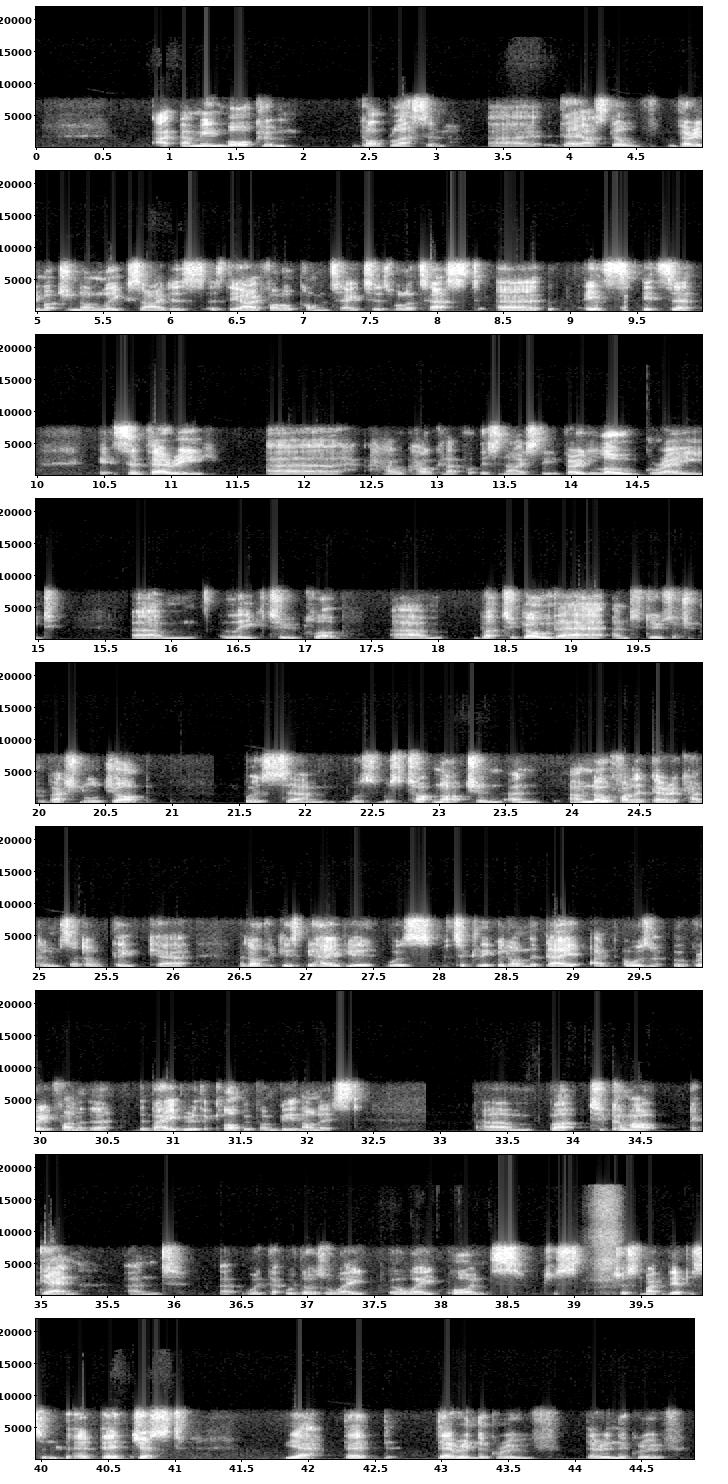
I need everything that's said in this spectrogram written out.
I, I mean, Morecambe, God bless them. Uh, they are still very much a non-league side, as as the I follow commentators will attest. Uh, it's it's a it's a very uh, how how can I put this nicely? Very low grade um, League Two club. Um, but to go there and to do such a professional job was um, was was top notch. And, and I'm no fan of Derek Adams. I don't think uh, I don't think his behaviour was particularly good on the day. I, I, wasn't a great fan of the the behaviour of the club, if I'm being honest. Um, but to come out again and uh, with that, with those away away points, just just magnificent. They're they're just yeah they're they're in the groove. They're in the groove.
